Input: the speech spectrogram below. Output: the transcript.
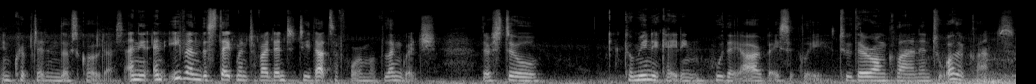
encrypted in those codas. And, and even the statement of identity, that's a form of language. They're still communicating who they are, basically, to their own clan and to other clans.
